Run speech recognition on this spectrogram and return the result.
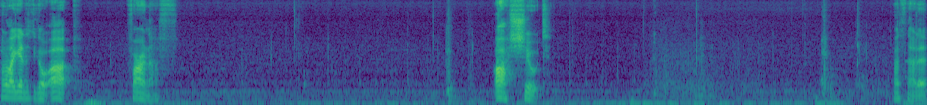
How do I get it to go up far enough? Oh, shoot. That's not it.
